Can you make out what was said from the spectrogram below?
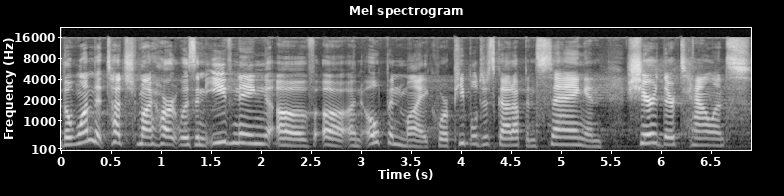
the one that touched my heart was an evening of uh, an open mic where people just got up and sang and shared their talents.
